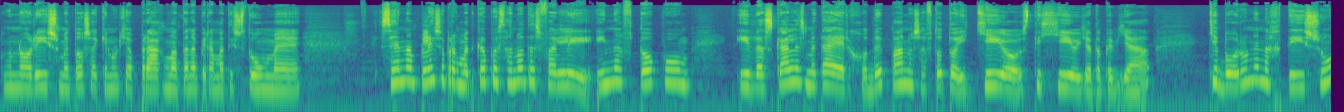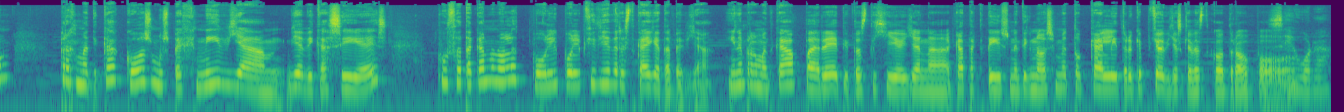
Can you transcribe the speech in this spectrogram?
γνωρίσουμε τόσα καινούργια πράγματα, να πειραματιστούμε, σε ένα πλαίσιο πραγματικά που αισθανόνται ασφαλή. Είναι αυτό που οι δασκάλες μετά έρχονται πάνω σε αυτό το οικείο στοιχείο για τα παιδιά και μπορούν να χτίσουν πραγματικά κόσμους, παιχνίδια, διαδικασίες που θα τα κάνουν όλα πολύ πολύ πιο διαδραστικά για τα παιδιά. Είναι πραγματικά απαραίτητο στοιχείο για να κατακτήσουν τη γνώση με το καλύτερο και πιο διασκεδαστικό τρόπο. Σίγουρα.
